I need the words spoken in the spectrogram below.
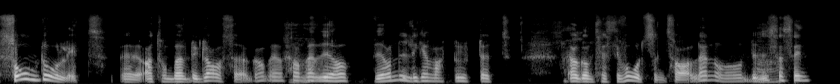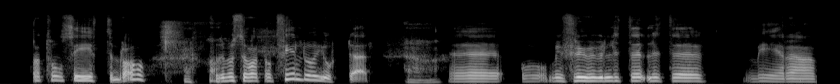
såg dåligt, eh, att hon behövde glasögon. Men jag sa, Ja. men vi har, vi har nyligen varit och gjort ett ögontest i vårdcentralen och det visar sig att hon ser jättebra. Så det måste ha varit något fel du har gjort där. Eh, och min fru är lite, lite mera,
